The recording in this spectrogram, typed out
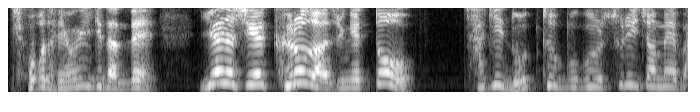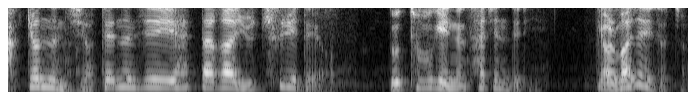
저보다 형이긴 한데 이 아저씨가 그런 와중에 또 자기 노트북을 수리점에 맡겼는지 어땠는지 했다가 유출이 돼요. 노트북에 있는 사진들이. 얼마 전에 있었죠.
